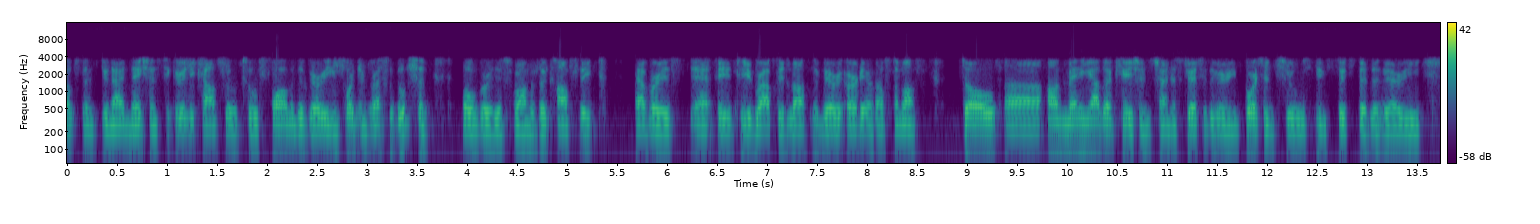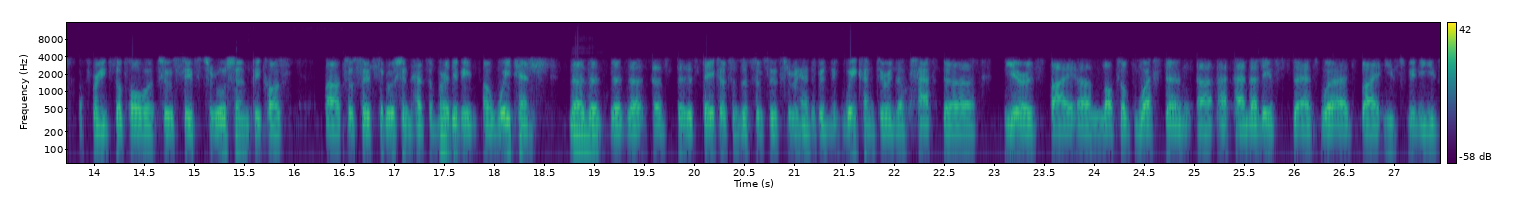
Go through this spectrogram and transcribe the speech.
of the United Nations Security Council to form the very important resolution over this round of the conflict ever is it erupted last, very early last month. So uh, on many other occasions, China stressed it's very important to insist that the very principle of two-state solution because uh, two-state solution has already been uh, weakened. The, mm-hmm. the, the, the, the, status of the two-state solution has been weakened during the past uh, years by a lot of Western uh, analysts as well as by Israelis.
